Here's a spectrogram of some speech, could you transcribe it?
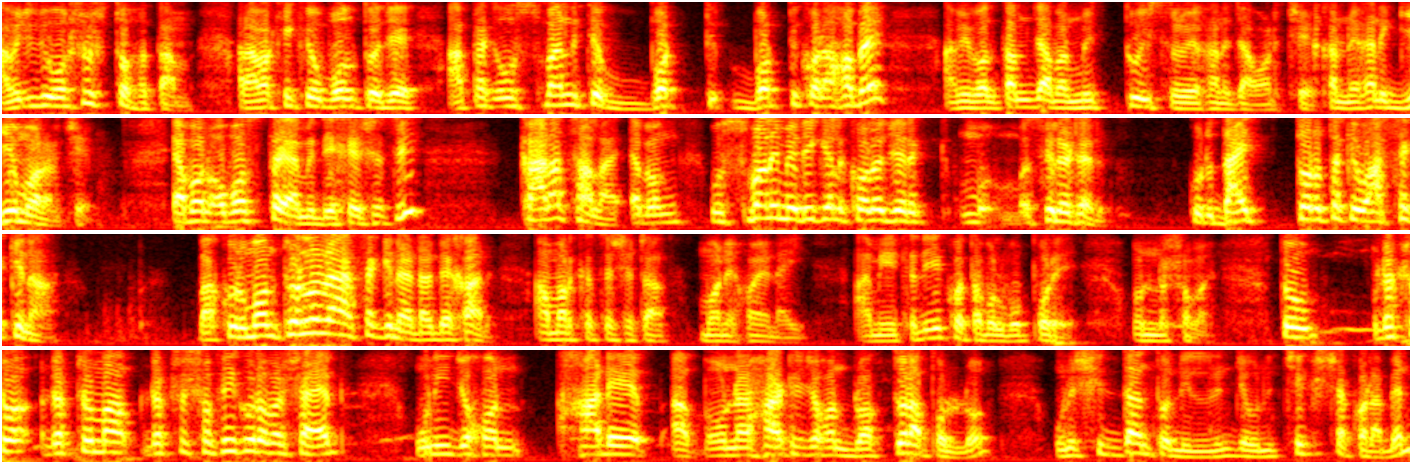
আমি যদি অসুস্থ হতাম, আর আমাকে কেউ বলতো যে, আপনাকে উসমানিতে ভর্তি ভর্তি করা হবে? আমি বলতাম যে, আমার মৃত্যু ইসরো এখানে যাওয়ার চেয়ে, কারণ এখানে গিয়ে মরার চেয়ে। এমন অবস্থায় আমি দেখে এসেছি, কারা চালায় এবং উসমানী মেডিকেল কলেজের সিলেটের কোনো দায়িত্বরত কেউ আছে কিনা? বা কোনো মন্ত্রণালয় আছে কিনা এটা দেখার? আমার কাছে সেটা মনে হয় নাই। আমি এটা নিয়ে কথা বলব পরে, অন্য সময়। তো ডক্টর ডক্টর মা ডক্টর শফিকুর রহমান সাহেব, উনি যখন হার্টে ওনার হার্টে যখন ধরা পড়ল, উনি সিদ্ধান্ত নিলেন যে উনি চিকিৎসা করাবেন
